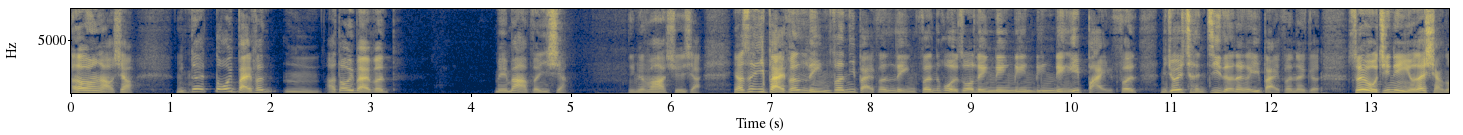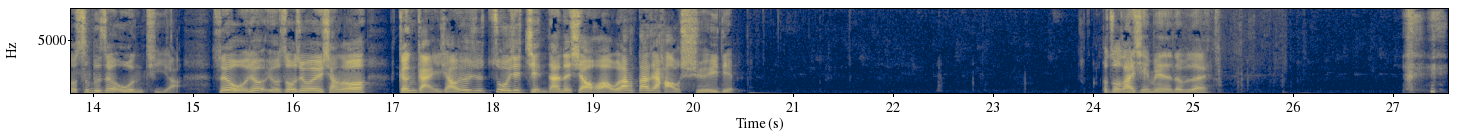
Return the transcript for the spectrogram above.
都很好笑。你都都一百分，嗯啊，都一百分，没办法分享，你没办法学起来。你要是一百分、零分、一百分、零分，或者说零零零零零一百分，你就会很记得那个一百分那个。所以我今年有在想说，是不是这个问题啊？所以我就有时候就会想说更改一下，我就做一些简单的笑话，我让大家好学一点。我走在前面的，对不对？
